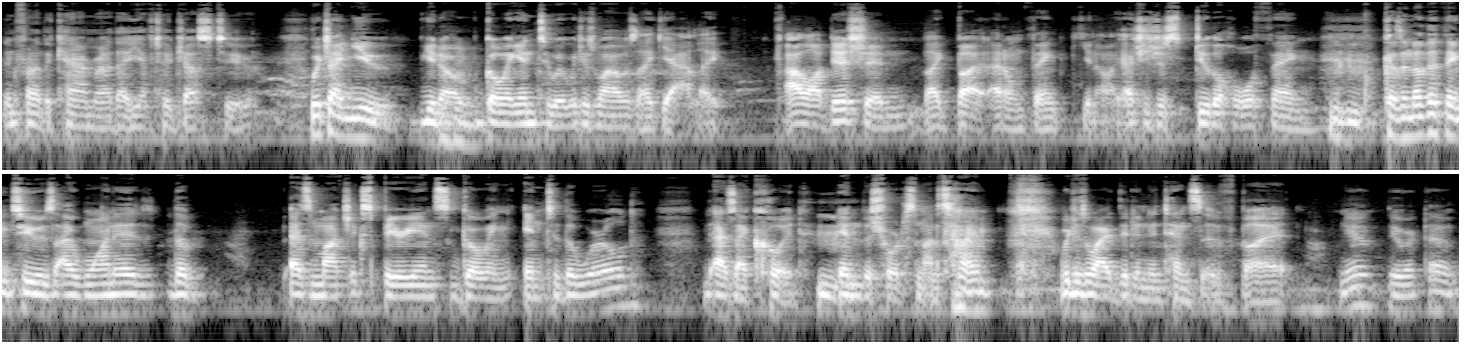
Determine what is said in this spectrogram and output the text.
in front of the camera that you have to adjust to, which I knew, you know, mm-hmm. going into it, which is why I was like, yeah, like I'll audition, like, but I don't think you know I should just do the whole thing. Mm-hmm. Because another thing too is I wanted the as much experience going into the world as I could mm-hmm. in the shortest amount of time, which is why I did an intensive. But yeah, it worked out.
